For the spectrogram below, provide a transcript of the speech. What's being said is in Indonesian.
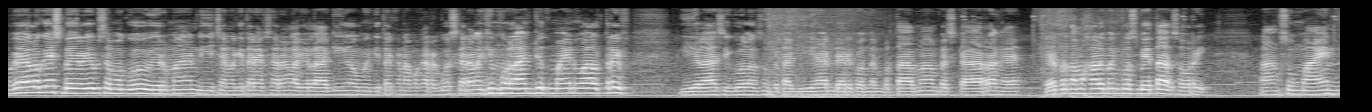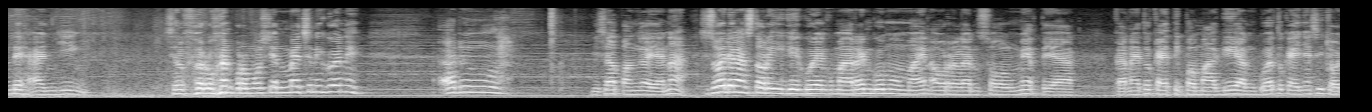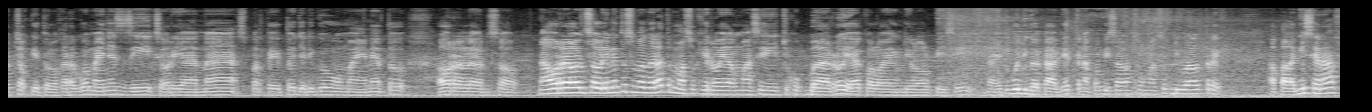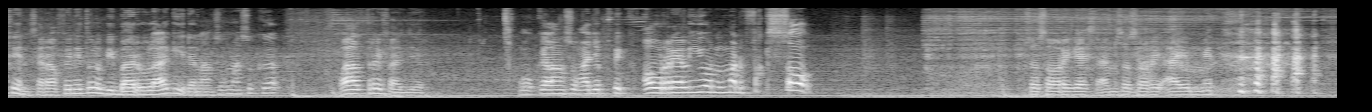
Oke halo guys, balik lagi bersama gue Wirman di channel gitar yang sekarang lagi-lagi nggak main gitar Kenapa? Karena gue sekarang lagi mau lanjut main Wild Rift. Gila sih gue langsung ketagihan dari konten pertama sampai sekarang ya. Dari pertama kali main close beta, sorry. Langsung main deh anjing. Silver One promotion match nih gue nih. Aduh Bisa apa enggak ya? Nah, sesuai dengan story IG gue yang kemarin Gue mau main Aurelian Soulmate ya karena itu kayak tipe mage yang gue tuh kayaknya sih cocok gitu loh. Karena gue mainnya Ziggs, Oriana seperti itu. Jadi gue mau mainnya tuh Aurelion Sol. Nah Aurelion Sol ini tuh sebenarnya termasuk hero yang masih cukup baru ya kalau yang di LoL PC nah itu gue juga kaget kenapa bisa langsung masuk di Wild Rift. Apalagi Seraphine. Seraphine itu lebih baru lagi dan langsung masuk ke Wild Rift aja oke langsung aja pick Aurelion motherfucker so. So sorry guys. I'm so sorry. I mid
